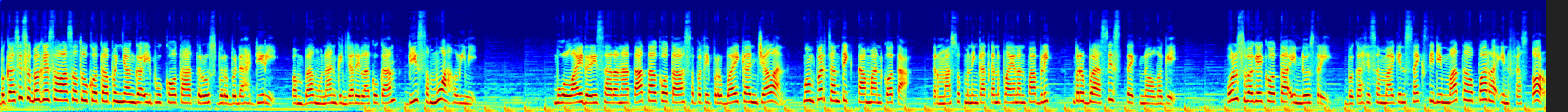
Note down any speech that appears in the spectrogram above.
Bekasi sebagai salah satu kota penyangga ibu kota terus berbenah diri. Pembangunan gencar dilakukan di semua lini. Mulai dari sarana tata kota seperti perbaikan jalan, mempercantik taman kota, termasuk meningkatkan pelayanan publik berbasis teknologi. Pun sebagai kota industri, Bekasi semakin seksi di mata para investor.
